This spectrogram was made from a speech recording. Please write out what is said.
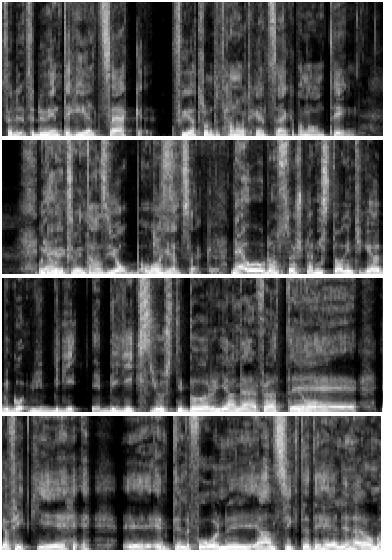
För, för du är inte helt säker. För jag tror inte att han har varit helt säker på någonting. Och det är liksom inte hans jobb att vara helt säker. Nej, och de största misstagen tycker jag begicks just i början där. För att eh, jag fick eh, eh, en telefon i ansiktet i helgen här om,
